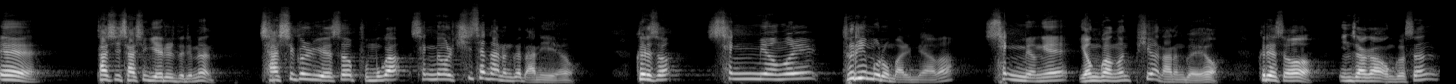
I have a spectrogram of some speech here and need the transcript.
예. 다시 자식 예를 들면 자식을 위해서 부모가 생명을 희생하는 것 아니에요. 그래서 생명을 드림으로 말미암아 생명의 영광은 피어나는 거예요. 그래서 인자가 온 것은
